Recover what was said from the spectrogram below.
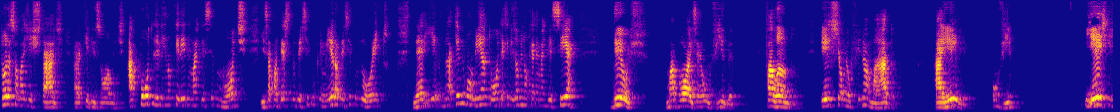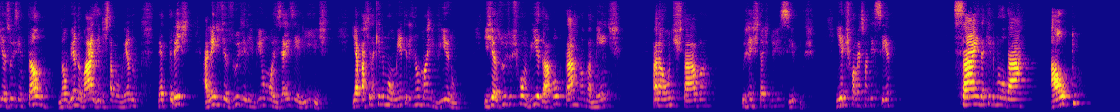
toda a sua majestade para aqueles homens, a ponto de eles não quererem mais descer do monte. Isso acontece do versículo 1 ao versículo 8. Né? E naquele momento onde aqueles homens não querem mais descer, Deus, uma voz é ouvida, falando: Este é o meu filho amado, a ele ouvi. E eis que Jesus, então, não vendo mais, eles estavam vendo né, três, além de Jesus, eles viam Moisés e Elias e a partir daquele momento eles não mais viram. E Jesus os convida a voltar novamente para onde estavam os restantes dos discípulos. E eles começam a descer. Saem daquele lugar alto,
